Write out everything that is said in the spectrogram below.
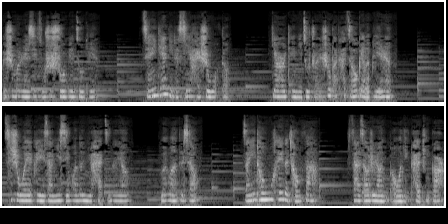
为什么人心总是说变就变。前一天你的心还是我的，第二天你就转手把它交给了别人。其实我也可以像你喜欢的女孩子那样，温婉的笑，攒一头乌黑的长发，撒娇着让你帮我拧开瓶盖。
